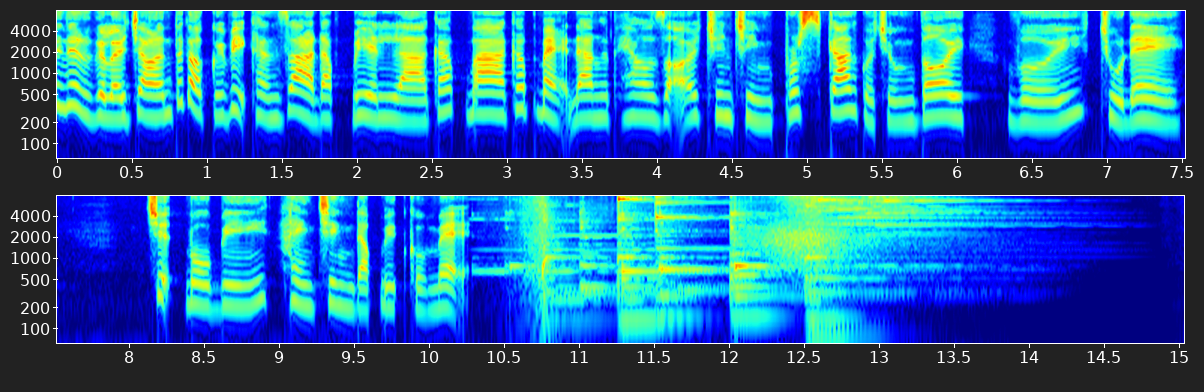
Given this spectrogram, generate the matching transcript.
Xin được gửi lời chào đến tất cả quý vị khán giả, đặc biệt là các ba, các mẹ đang theo dõi chương trình postcard của chúng tôi với chủ đề Chuyện bầu bí, hành trình đặc biệt của mẹ.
